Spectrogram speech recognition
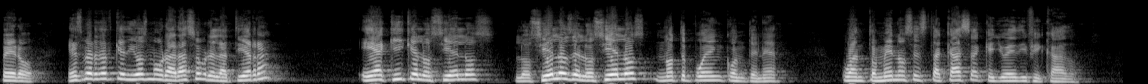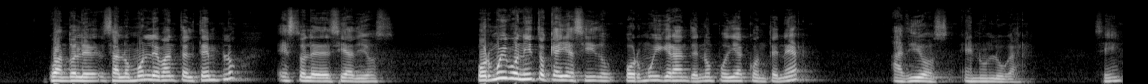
pero ¿es verdad que Dios morará sobre la tierra? He aquí que los cielos, los cielos de los cielos no te pueden contener, cuanto menos esta casa que yo he edificado. Cuando Salomón levanta el templo, esto le decía a Dios. Por muy bonito que haya sido, por muy grande, no podía contener a Dios en un lugar. ¿sí?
